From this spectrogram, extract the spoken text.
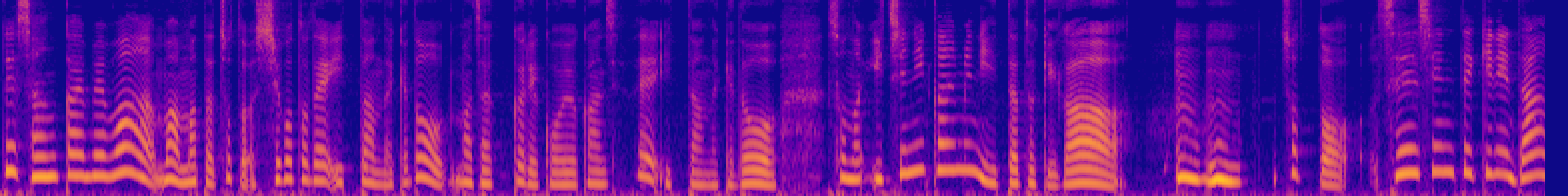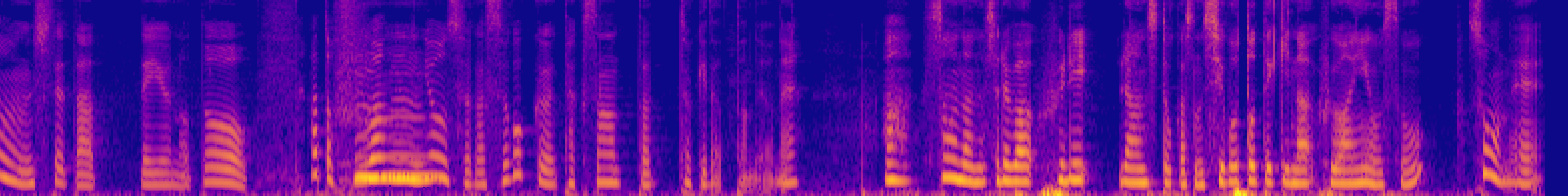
で3回目は、まあ、またちょっと仕事で行ったんだけど、まあ、ざっくりこういう感じで行ったんだけどその12回目に行った時がうんうん。ちょっと精神的にダウンしてたっていうのとあと不うん。う安ん要素がすごくたくさんあった時だったんだよね。あそうなんだ。それはフリーランスとかその仕事的な不安要素？そうね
